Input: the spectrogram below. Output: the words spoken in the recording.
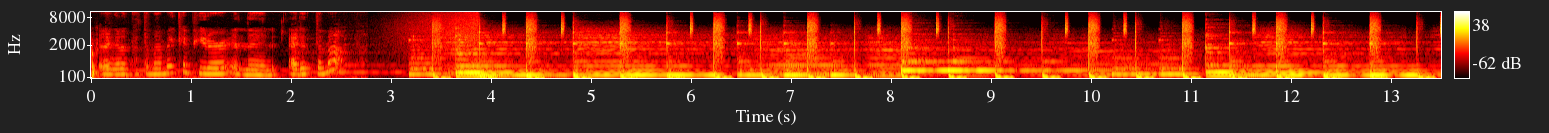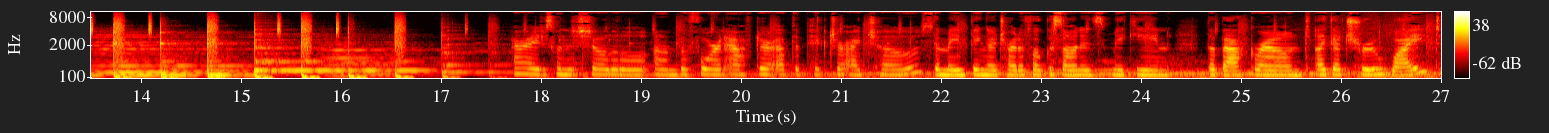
and I'm gonna put them on my computer and then edit them up. Show a little um, before and after of the picture I chose. The main thing I try to focus on is making the background like a true white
